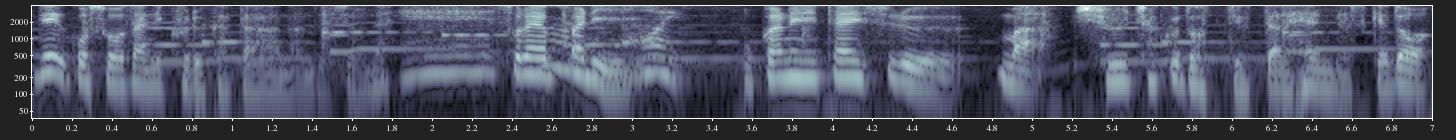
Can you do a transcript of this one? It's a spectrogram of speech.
でご相談に来る方なんですよね。それはやっぱりお金に対する、まあ、執着度って言ったら変ですけど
